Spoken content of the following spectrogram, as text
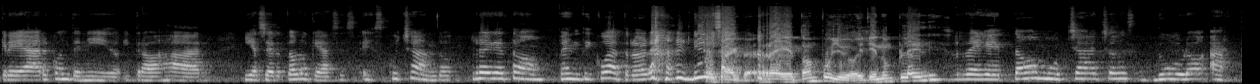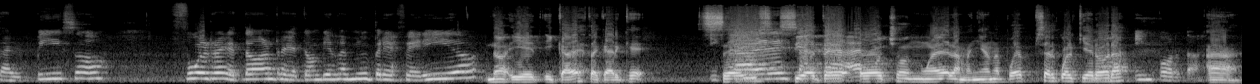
crear contenido y trabajar y hacer todo lo que haces escuchando reggaetón 24 horas al día. Exacto, reggaetón puyo y tiene un playlist. Reggaetón, muchachos, duro hasta el piso, full reggaetón, reggaetón viejo es mi preferido. No, y, y cabe destacar que Y 6, cabe 7, destacar- 8, 9 de la mañana, puede ser cualquier hora, importa. a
